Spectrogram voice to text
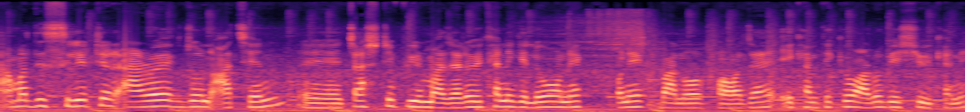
আমাদের সিলেটের আরও একজন আছেন চাষটি পীর মাজারে। ওইখানে গেলেও অনেক অনেক বানর পাওয়া যায়। এখান থেকেও আরও বেশি ওইখানে।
